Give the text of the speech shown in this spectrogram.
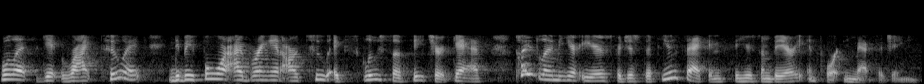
Well, let's get right to it. Before I bring in our two exclusive featured guests, please lend me your ears for just a few seconds to hear some very important messaging.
